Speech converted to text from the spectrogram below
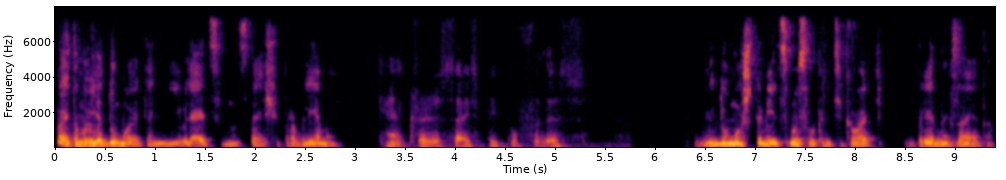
Поэтому я думаю, это не является настоящей проблемой. Can't criticize people for this. Не думаю, что имеет смысл критиковать преданных за это.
